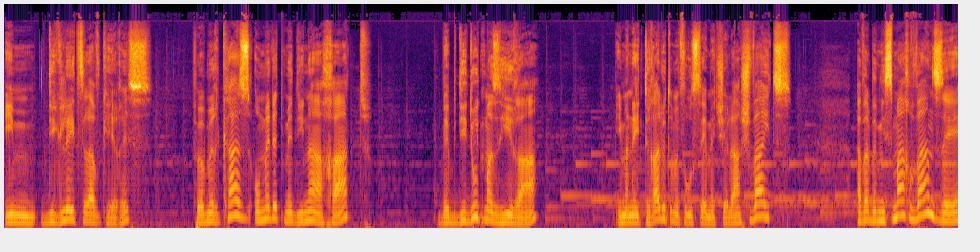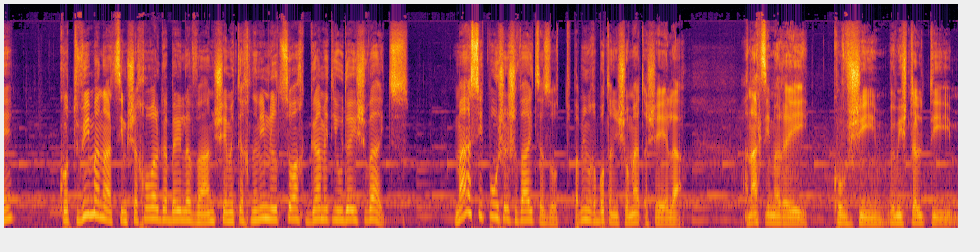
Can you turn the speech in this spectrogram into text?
עם דגלי צלב קרס, ובמרכז עומדת מדינה אחת, בבדידות מזהירה, עם הנייטרליות המפורסמת שלה, שווייץ. אבל במסמך ואנזה כותבים הנאצים שחור על גבי לבן שהם מתכננים לרצוח גם את יהודי שווייץ. מה הסיפור של שווייץ הזאת? פעמים רבות אני שומע את השאלה. הנאצים הרי כובשים ומשתלטים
